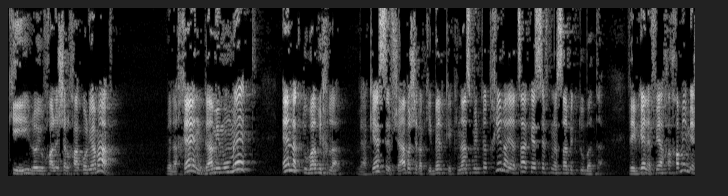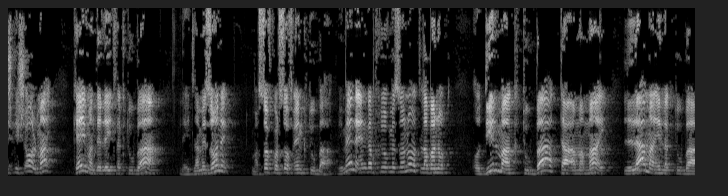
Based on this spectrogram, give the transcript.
כי לא יוכל לשלחה כל ימיו. ולכן, גם אם הוא מת, אין לה כתובה בכלל. והכסף שאבא שלה קיבל כקנס מלכתחילה, יצא כסף כנסה בכתובתה. ואם כן, לפי החכמים יש לשאול, מהי? קיימן דלית לכתובה, לית למזונה. כלומר, סוף כל סוף אין כתובה, ממילא אין גם חיוב מזונות לבנות. או דילמה כתובה טעממי, למה אין לה כתובה?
